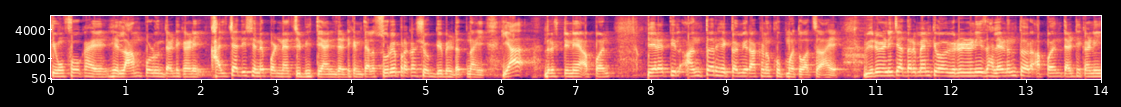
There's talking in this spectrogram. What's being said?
किंवा फोक आहे हे लांब पडून त्या ठिकाणी खालच्या दिशेने पडण्याची भीती आणि त्या ठिकाणी त्याला सूर्यप्रकाश योग्य भेटत नाही. या दृष्टीने आपण पेऱ्यातील अंतर हे कमी राखणं खूप महत्त्वाचं आहे. विरळणीच्या दरम्यान किंवा विरळणी झाल्यानंतर आपण त्या ठिकाणी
